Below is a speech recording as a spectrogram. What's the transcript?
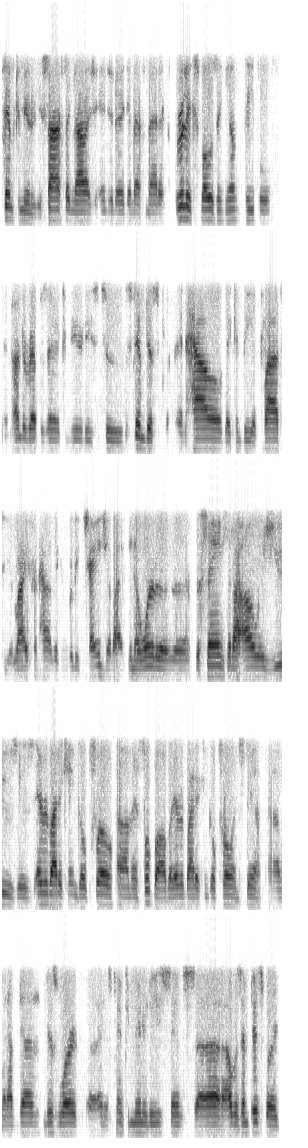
STEM communities, science, technology, engineering, and mathematics, really exposing young people and underrepresented communities to the STEM discipline and how they can be applied to your life and how they can really change your life. You know, one of the, the, the sayings that I always use is everybody can go pro um, in football, but everybody can go pro in STEM. Um, and I've done this work uh, in the STEM community since uh, I was in Pittsburgh,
